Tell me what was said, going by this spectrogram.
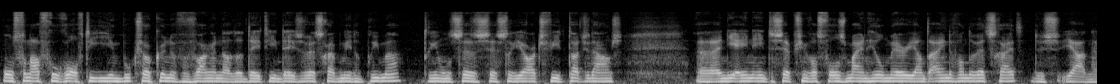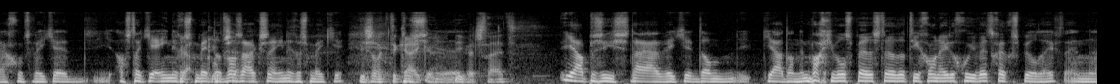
ons van afvroegen of hij Ian Boek zou kunnen vervangen. Nou, dat deed hij in deze wedstrijd meer dan prima. 366 yards, 4 touchdowns. Uh, en die ene interception was volgens mij een heel Mary aan het einde van de wedstrijd. Dus ja, nou goed, weet je, als dat je enige ja, smet, dat was eigenlijk zijn enige smetje. Die zat ik te dus, kijken, uh, die wedstrijd. Ja, precies. Nou ja, weet je, dan, ja, dan mag je wel stellen dat hij gewoon een hele goede wedstrijd gespeeld heeft. En uh,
